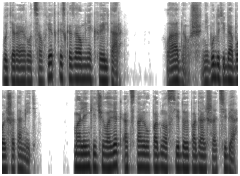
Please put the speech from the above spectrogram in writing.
вытирая рот салфеткой, сказал мне Кхейльтар. «Ладно уж, не буду тебя больше томить». Маленький человек отставил поднос с едой подальше от себя.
